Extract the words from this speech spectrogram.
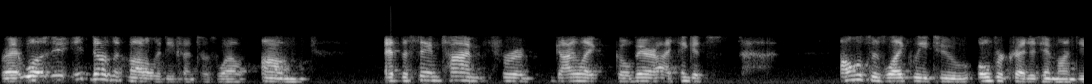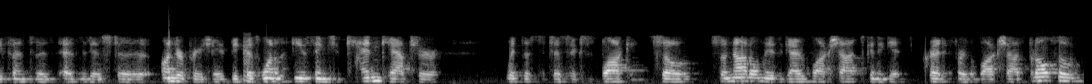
Right. Well, it, it doesn't model the defense as well. Um, at the same time, for a guy like Gobert, I think it's almost as likely to overcredit him on defense as, as it is to underappreciate because one of the few things you can capture with the statistics is blocking. So, so not only is a guy who blocks shots going to get credit for the block shots, but also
